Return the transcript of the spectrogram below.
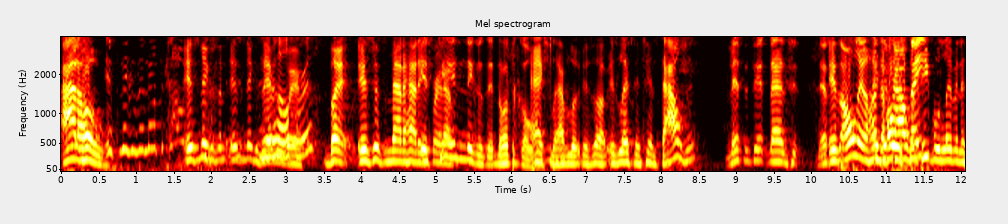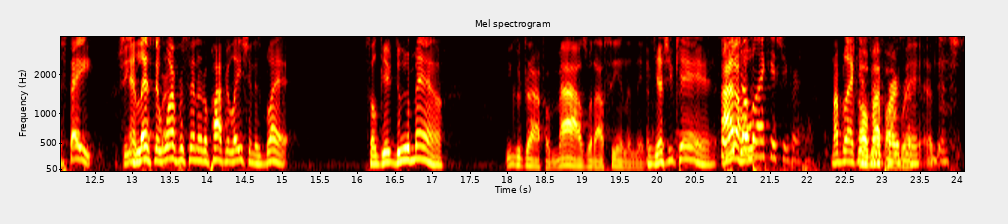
Idaho. It's, It's niggas in North Dakota. It's niggas. in- It's niggas Idaho, everywhere. But it's just a matter how they spread out It's spread 10 out. niggas in North Dakota. Actually, I've looked this up. It's less than ten thousand. less than 10. That's, that's It's only in the hundred whole thousand state? people live in the state, Jesus and less than one percent of the population is black. So give do the math. You could drive for miles without seeing a nigga. Yes, you can. So what's Idaho. your black history person? My black Oh, history my fault, person. uh, It's,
